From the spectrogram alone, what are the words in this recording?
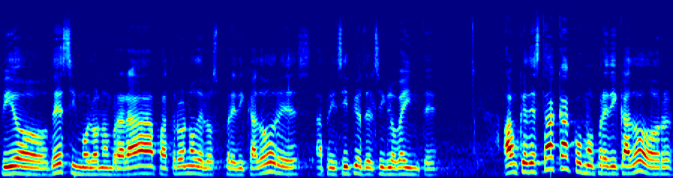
Pío X lo nombrará patrono de los predicadores a principios del siglo XX. Aunque destaca como predicador,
